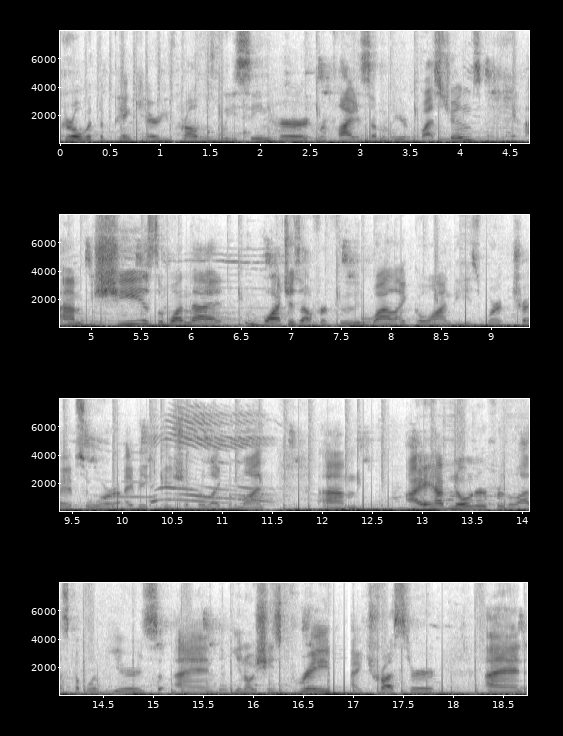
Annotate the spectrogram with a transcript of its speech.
girl with the pink hair. You've probably seen her reply to some of your questions. Um, she is the one that watches out for food while I go on these work trips or I vacation for like a month. Um, I have known her for the last couple of years and you know she's great. I trust her and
